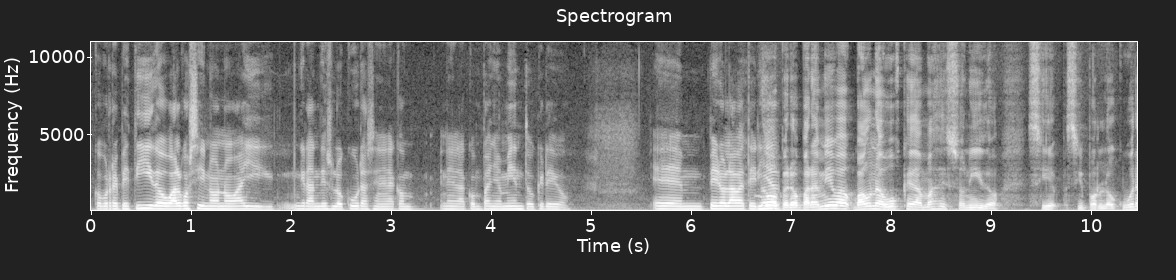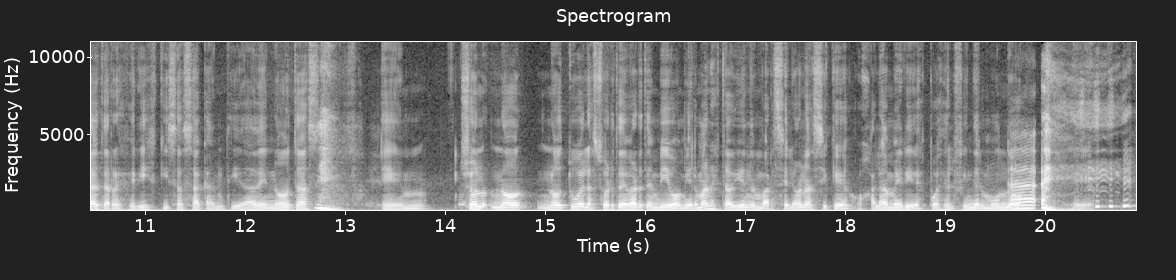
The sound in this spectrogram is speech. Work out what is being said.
como repetido o algo así, no, no hay grandes locuras en el, en el acompañamiento, creo. Eh, pero la batería... No, pero para mí va, va, una búsqueda más de sonido. Si, si, por locura te referís quizás a cantidad de notas, eh, yo no, no tuve la suerte de verte en vivo. Mi hermana está viviendo en Barcelona, así que ojalá Mary después del fin del mundo ah. eh,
